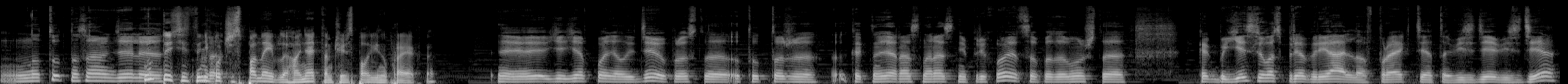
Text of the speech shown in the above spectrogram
Ну, тут на самом деле... Ну, то есть, если ты не хочешь спанейблы гонять там через половину проекта. Я, я, я понял идею, просто тут тоже как на я раз на раз не приходится, потому что как бы если у вас прям реально в проекте это везде-везде,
